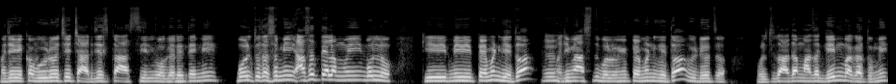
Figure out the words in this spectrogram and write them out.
म्हणजे एका व्हिडिओचे चार्जेस का असतील वगैरे ते मी बोलतो. तसं मी असंच त्याला मी बोललो की मी पेमेंट घेतो. म्हणजे मी असंच बोललो मी पेमेंट घेतो व्हिडिओचं. बोलतो दादा माझा गेम बघा तुम्ही.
